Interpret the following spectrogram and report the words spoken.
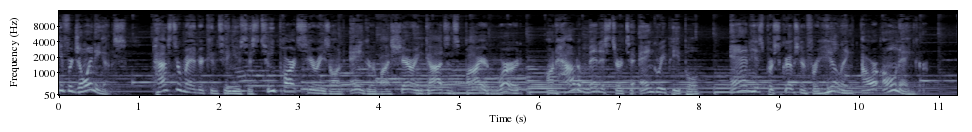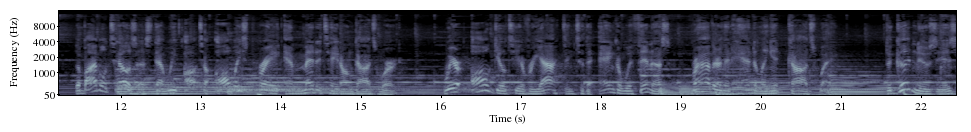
you for joining us. Pastor Rander continues his two part series on anger by sharing God's inspired word on how to minister to angry people and his prescription for healing our own anger. The Bible tells us that we ought to always pray and meditate on God's word. We're all guilty of reacting to the anger within us rather than handling it God's way. The good news is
